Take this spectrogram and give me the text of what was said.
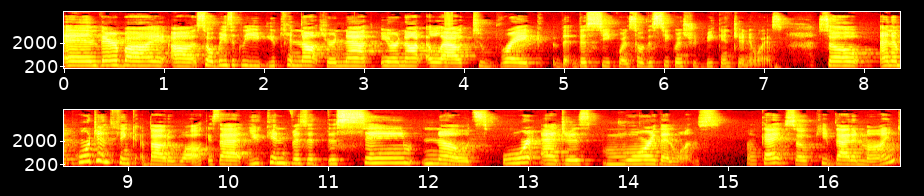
And thereby, uh, so basically you, cannot, you're not, you're not allowed to break the, the sequence. So the sequence should be continuous. So an important thing about a walk is that you can visit the same nodes or edges more than once. Okay, so keep that in mind.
